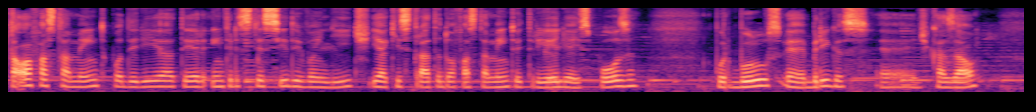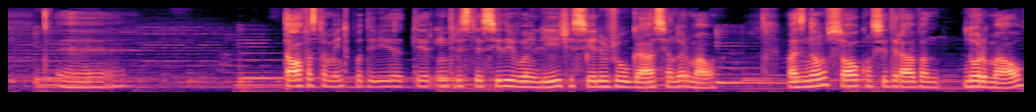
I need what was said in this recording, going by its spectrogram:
Tal afastamento poderia ter entristecido Ivan Illich, e aqui se trata do afastamento entre ele e a esposa, por é, brigas é, de casal. É, tal afastamento poderia ter entristecido Ivan Illich se ele o julgasse anormal, mas não só o considerava normal,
